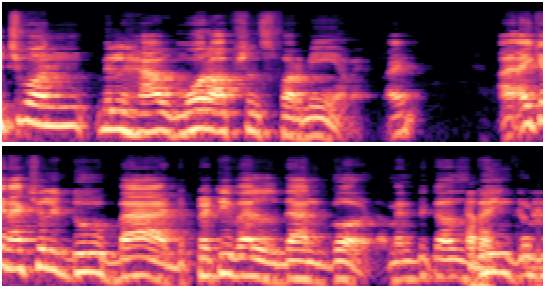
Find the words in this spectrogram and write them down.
which one will have more options for me I mean, right I, I can actually do bad pretty well than good i mean because Correct. doing good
